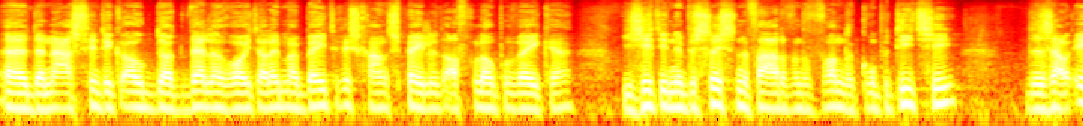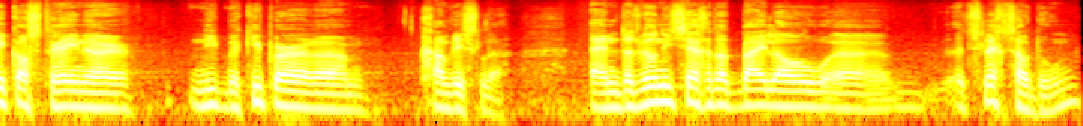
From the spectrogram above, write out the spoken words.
Daarnaast vind ik ook dat Wellenrooyd alleen maar beter is gaan spelen de afgelopen weken. Je zit in de beslissende fase van de, competitie. Dan zou ik als trainer niet mijn keeper gaan wisselen. En dat wil niet zeggen dat Bijlo het slecht zou doen.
